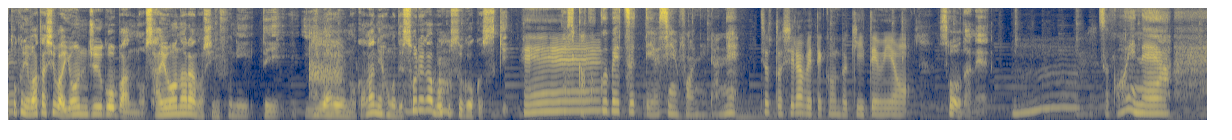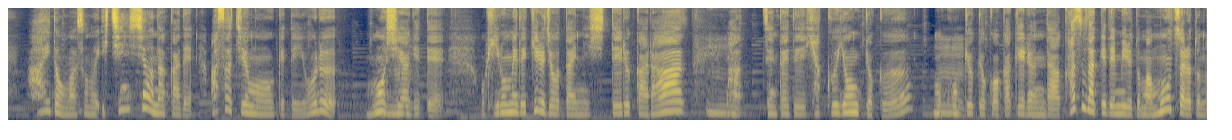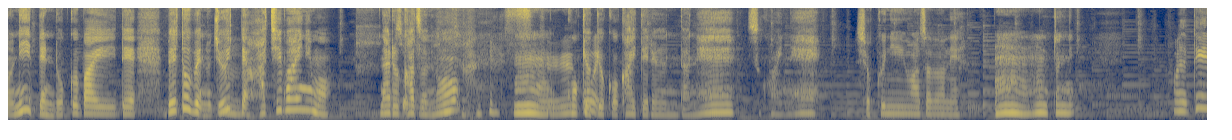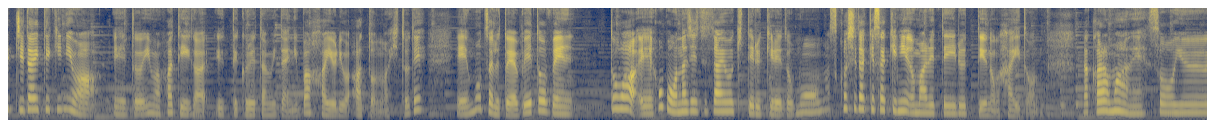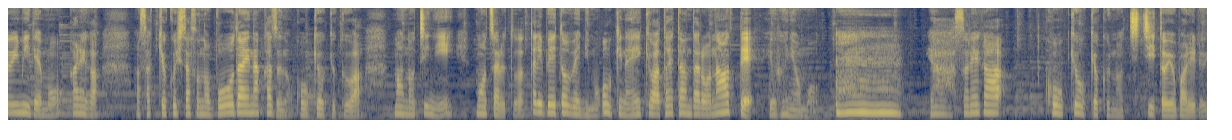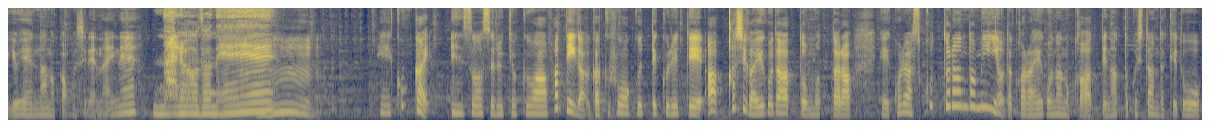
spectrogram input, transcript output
特に私は45番の「さようなら」のシンフォニーって言われるのかな日本語で。それが僕すごく好き。確か国別っていうシンフォニーだね。ちょっと調べて今度聞いてみよそうだね。うん。すごいねハイドンはその一日の中で朝注文を受けて夜もう仕上げてお披露目できる状態にしてるから、まあ全体で104曲もう交響曲をかけるんだ、数だけで見ると、まあ、モーツァルトの2.6倍でベートーベンの11.8倍にもなる数の、うん すごい。交響曲を書いてるんだね。すごいね。職人技だね。うん本当にまあで時代的には、えー、と今ファティが言ってくれたみたいにバッハよりは後の人で、えーモーツァルトやベートーベンとは、えーほぼ同じ時代を生きてるけれども、まあ、少しだけ先に生まれているっていうのがハイドンだからまあねそういう意味でも彼がまあ作曲したその膨大な数の交響曲は、まあ、後にモーツァルトだったりベートーベンにも大きな影響を与えたんだろうなっていうふうに思う。うんうんいやーそれが交響曲の父と呼ばれるゆえんなのかもしれないね。なるほどうね。んえー今回演奏する曲はファティが楽譜を送ってくれてあ歌詞が英語だと思ったら、えーこれはスコットランド民謡だから英語なのかって納得したんだけど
